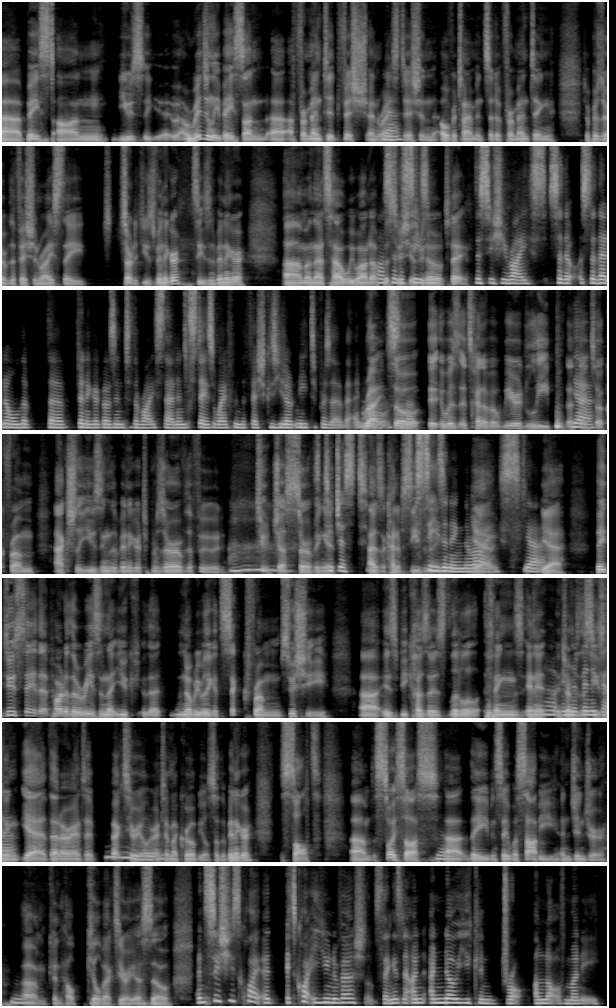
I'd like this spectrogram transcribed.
Uh, based on use originally based on uh, a fermented fish and rice Yeah. dish, and over time, instead of fermenting to preserve the fish and rice, they started to use vinegar, seasoned vinegar, um, and that's how we wound up Oh, with so the sushi as we know season- today. the sushi rice. So that so then all the, the vinegar goes into the rice then and stays away from the fish because you don't need to preserve it anymore. Right. So it, it was it's kind of a weird leap that Yeah. they took from actually using the vinegar to preserve the food that- to just serving to it just as a kind of seasoning. seasoning the Yeah. rice. Yeah. Yeah. They do say that part of the reason that you that nobody really gets sick from sushi uh, is because there's little things in it Oh, in in terms the of the seasoning, yeah, that are antibacterial or Mm. antimicrobial. So the vinegar, the salt, um, the soy sauce. Yeah. Uh, they even say wasabi and ginger Mm. um, can help kill bacteria. So And sushi's quite a it's quite a universal thing, isn't it? I, I know you can drop a lot of money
